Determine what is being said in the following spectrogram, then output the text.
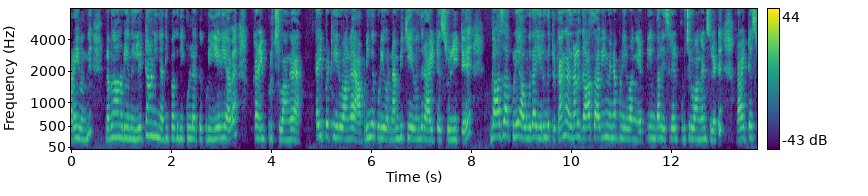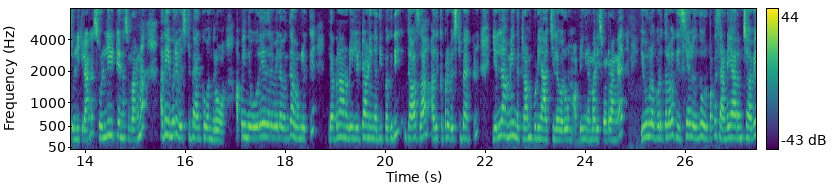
படை வந்து லெபனானுடைய அந்த லிட்டானி நதிப்பகுதிக்குள்ள இருக்கக்கூடிய ஏரியாவை கைப்பிடிச்சிருவாங்க கைப்பற்றிடுவாங்க அப்படிங்கக்கூடிய ஒரு நம்பிக்கையை வந்து ராய்டர்ஸ் சொல்லிட்டு காசாக்குள்ளேயே அவங்க தான் இருந்துட்டு இருக்காங்க. அதனால காசாவையும் என்ன பண்ணிடுவாங்க எப்படி இருந்தாலும் இஸ்ரேல் பிடிச்சிருவாங்கன்னு சொல்லிட்டு ராய்டர்ஸ் சொல்லிக்கிறாங்க. சொல்லிட்டு என்ன சொல்றாங்கன்னா அதே மாதிரி வெஸ்ட் பேங்க் வந்துடும் அப்ப இந்த ஒரே தடவையில வந்து அவங்களுக்கு லெபனானுடைய லிட்டானி நதி பகுதி காசா அதுக்கப்புறம் வெஸ்ட் பேங்க் எல்லாமே இந்த ட்ரம்ப்புடைய ஆட்சியில வரும் அப்படிங்கிற மாதிரி சொல்றாங்க. இவங்கள பொறுத்தளவுக்கு இஸ்ரேல் வந்து ஒரு பக்கம் சண்டைய ஆரம்பிச்சாவே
